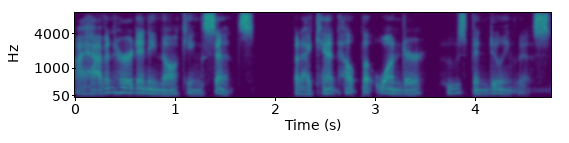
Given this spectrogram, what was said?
I haven't heard any knocking since, but I can't help but wonder who's been doing this.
